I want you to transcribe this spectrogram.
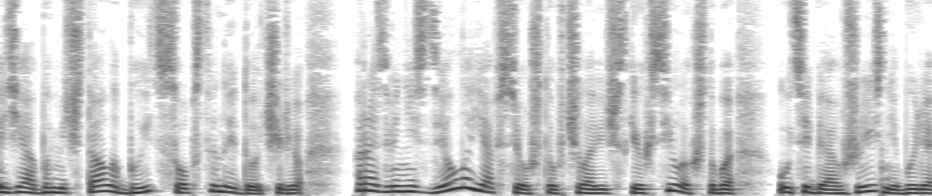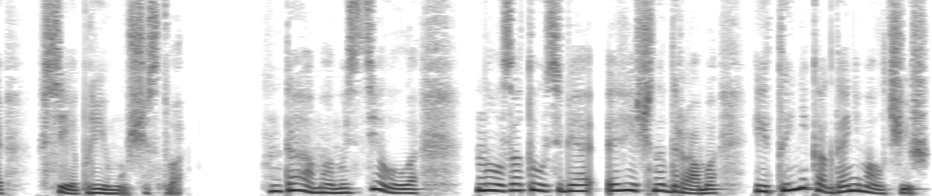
Я бы мечтала быть собственной дочерью. Разве не сделала я все, что в человеческих силах, чтобы у тебя в жизни были все преимущества? Да, мама, сделала, но зато у тебя вечно драма, и ты никогда не молчишь.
